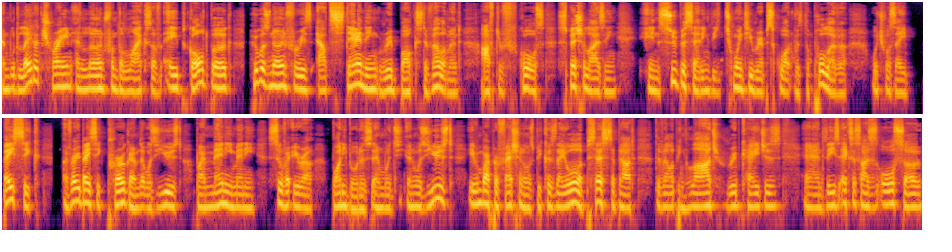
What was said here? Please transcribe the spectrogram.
and would later train and learn from the likes of Abe Goldberg, who was known for his outstanding rib box development, after, of course, specializing in supersetting the 20 rep squat with the pullover, which was a basic a very basic program that was used by many, many silver era bodybuilders and was, and was used even by professionals because they all obsessed about developing large rib cages. And these exercises also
